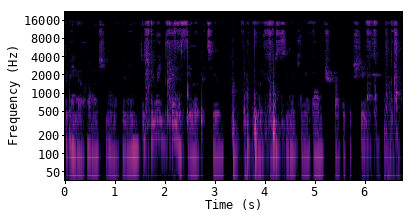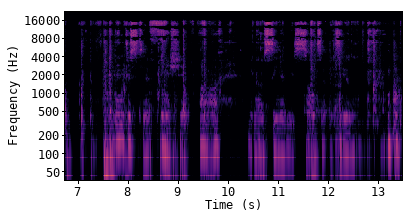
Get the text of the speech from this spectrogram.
depending on how much you want to put in. Just really kind of feel of it too when it comes to making your own tropical shake. And then just to finish it off, you know, scenery results it too.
